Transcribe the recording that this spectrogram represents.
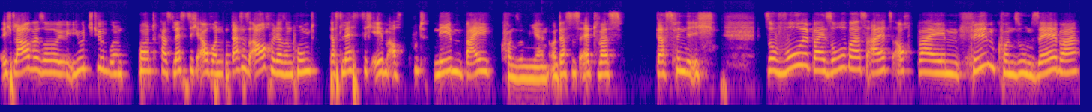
ich glaube, so YouTube und Podcast lässt sich auch, und das ist auch wieder so ein Punkt, das lässt sich eben auch gut nebenbei konsumieren. Und das ist etwas, das finde ich sowohl bei sowas als auch beim Filmkonsum selber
